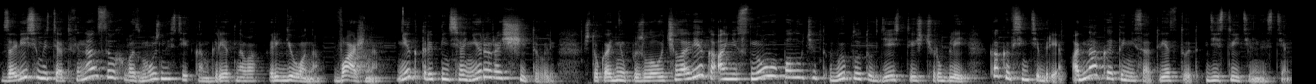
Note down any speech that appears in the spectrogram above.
в зависимости от финансовых возможностей конкретного региона. Важно! Некоторые пенсионеры рассчитывали, что ко дню пожилого человека они снова получат выплату в 10 тысяч рублей, как и в сентябре. Однако это не соответствует действительности.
